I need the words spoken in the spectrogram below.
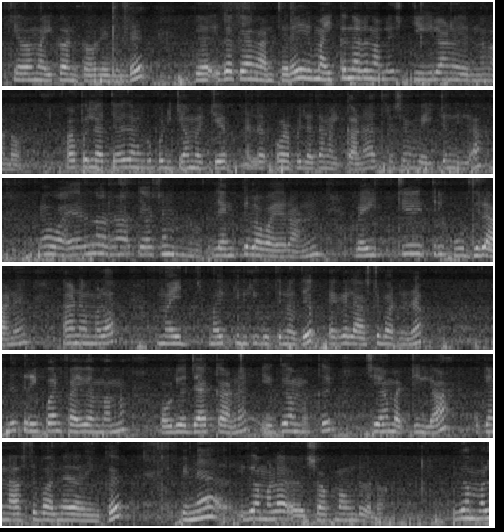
ഓക്കെ മൈക്ക് അൺകവർ ചെയ്തിട്ടുണ്ട്. ഇതൊക്കെ ഞാൻ കാണിച്ചു തരാം. ഈ മൈക്ക് എന്ന് പറയുന്നത് നല്ല സ്റ്റീലാണ് വരുന്നത് കണ്ടോ? കുഴപ്പമില്ലാത്ത നമുക്ക് പിടിക്കാൻ പറ്റിയ നല്ല കുഴപ്പമില്ലാത്ത മൈക്കാണ് അത്യാവശ്യം വെയിറ്റ് ഒന്നുമില്ല. പിന്നെ വയർ എന്ന് പറഞ്ഞാൽ അത്യാവശ്യം ലെങ്ത്തുള്ള വയറാണ്. വെയിറ്റ് ഇത്തിരി കൂടുതലാണ്. അതാണ് നമ്മളെ മൈ മൈക്കിലേക്ക് കുത്തുന്നത്. ഒക്കെ ലാസ്റ്റ് പറഞ്ഞുതരാം. ഇത് three point five M M audio ജാക്കാണ് ഇത് നമുക്ക് ചെയ്യാൻ പറ്റില്ല. ഇതൊക്കെ ഞാൻ ലാസ്റ്റ് പറഞ്ഞുതരാം നിങ്ങൾക്ക്. പിന്നെ ഇത് നമ്മളെ ഷോക്ക് മൗണ്ട് കണ്ടോ? ഇത് നമ്മൾ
